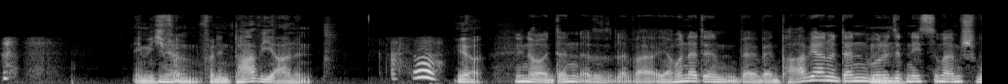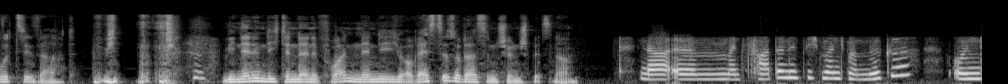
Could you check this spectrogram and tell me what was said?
Nämlich von, von den Pavianen. Ach so. Ja. Genau, und dann, also da war Jahrhunderte in, bei, bei den Pavian und dann wurde das nächste Mal im Schwutz gesagt. Wie nennen dich denn deine Freunde? Nennen die dich Orestes oder hast du einen schönen Spitznamen? Na, ähm, mein Vater nennt mich manchmal Mücke. Und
